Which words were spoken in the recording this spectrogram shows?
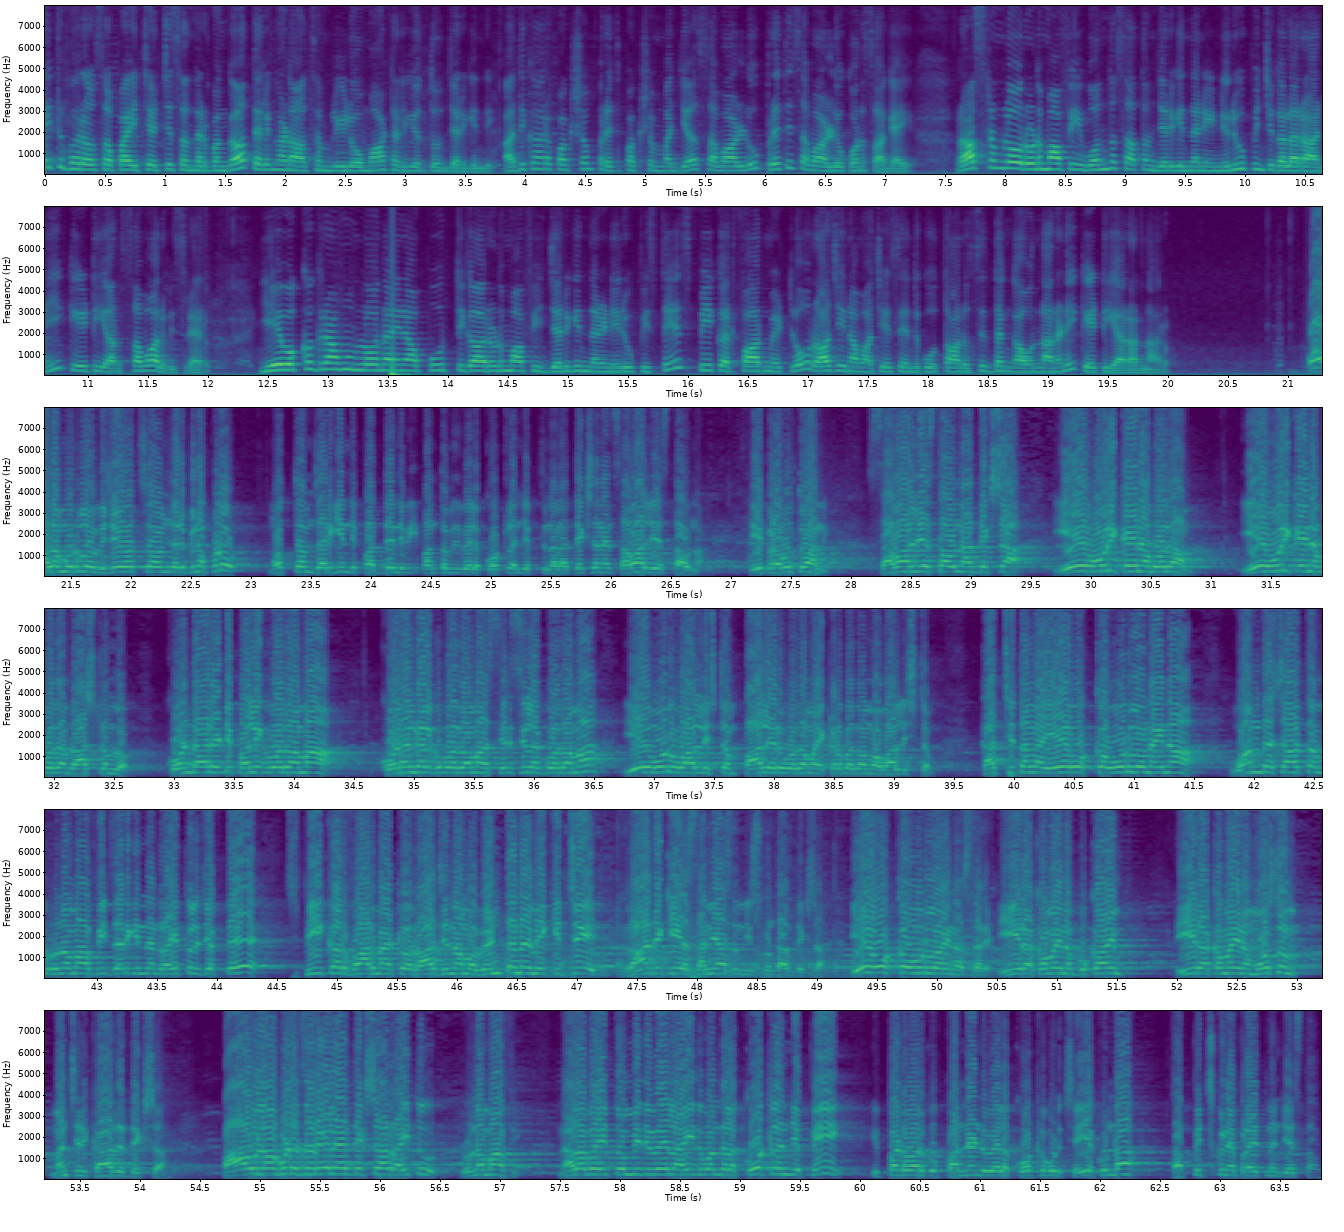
రైతు భరోసాపై చర్చ సందర్భంగా తెలంగాణ అసెంబ్లీలో మాటల యుద్ధం జరిగింది. అధికార పక్షం ప్రతిపక్షం మధ్య సవాళ్ళు ప్రతి సవాళ్ళు కొనసాగాయి. రాష్ట్రంలో రుణమాఫీ వంద శాతం జరిగిందని నిరూపించగలరా అని కేటీఆర్ సవాల్ విసిరారు. ఏ ఒక్క గ్రామంలోనైనా పూర్తిగా రుణమాఫీ జరిగిందని నిరూపిస్తే స్పీకర్ ఫార్మేట్లో రాజీనామా చేసేందుకు తాను సిద్ధంగా ఉన్నానని కేటీఆర్ అన్నారు. పాలమూరులో విజయోత్సవం జరిపినప్పుడు మొత్తం జరిగింది పద్దెనిమిది పంతొమ్మిది వేల కోట్లు అని చెప్తున్నారు అధ్యక్ష. నేను సవాల్ చేస్తా ఉన్నా. ఈ ప్రభుత్వాన్ని సవాల్ చేస్తా ఉన్నా అధ్యక్ష. ఏ ఊరికైనా పోదాం ఏ ఊరికైనా పోదాం రాష్ట్రంలో. కొండారెడ్డి పల్లికి పోదామా? కొడంగల్కి పోదామా? సిరిసిల్లకు పోదామా? ఏ ఊరు వాళ్ళ ఇష్టం? పాలేరు పోదామా? ఎక్కడ పోదామా? వాళ్ళ ఇష్టం. ఖచ్చితంగా ఏ ఒక్క ఊర్లోనైనా వంద శాతం రుణమాఫీ జరిగిందని రైతులు చెప్తే స్పీకర్ ఫార్మాట్లో రాజీనామా వెంటనే మీకు ఇచ్చి రాజకీయ సన్యాసం తీసుకుంటా అధ్యక్ష ఏ ఒక్క ఊర్లో అయినా సరే ఈ రకమైన బుకాయింపు ఈ రకమైన మోసం మంచిది కాదు అధ్యక్ష పావులా కూడా జరగలే అధ్యక్ష రైతు రుణమాఫీ. నలభై తొమ్మిది వేల ఐదు వందల కోట్లని చెప్పి ఇప్పటి వరకు పన్నెండు వేల కోట్లు కూడా చేయకుండా తప్పించుకునే ప్రయత్నం చేస్తాం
